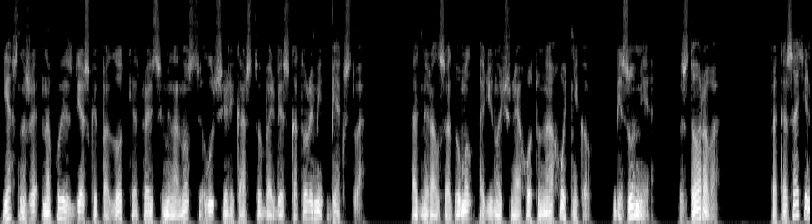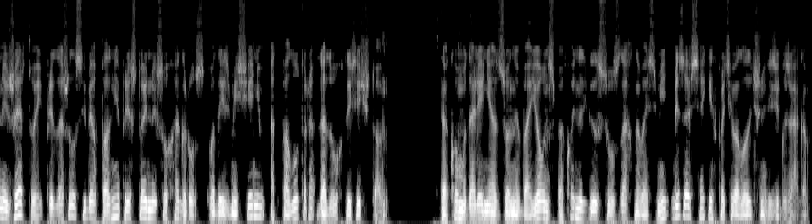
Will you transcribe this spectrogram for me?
Ясно же, на поиск дерзкой подлодки отправятся миноносцы, лучшее лекарство в борьбе с которыми — бегство. Адмирал задумал одиночную охоту на охотников. Безумие. Здорово. Показательной жертвой предложил себя вполне пристойный сухогруз водоизмещением от полутора до двух тысяч тонн. В таком удалении от зоны боя он спокойно двигался в узлах на восьми, безо всяких противолодочных зигзагов.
